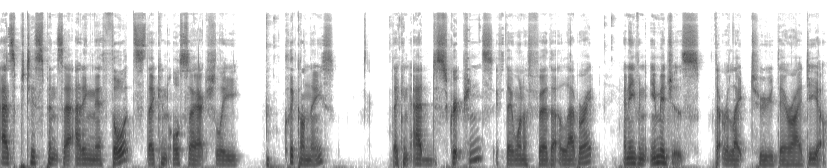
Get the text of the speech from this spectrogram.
As participants are adding their thoughts, they can also actually click on these. They can add descriptions if they want to further elaborate, and even images that relate to their idea.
